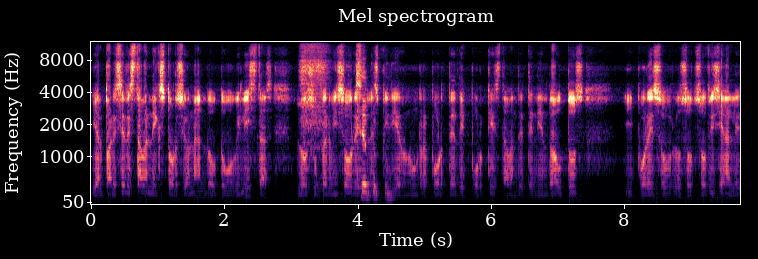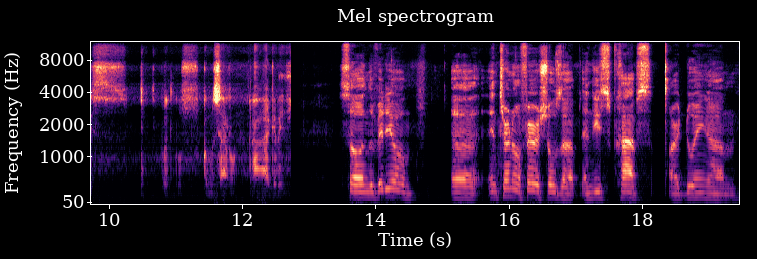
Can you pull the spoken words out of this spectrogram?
y al parecer estaban extorsionando automovilistas. Los supervisores les pidieron un reporte de por qué estaban deteniendo autos y por eso los otros oficiales pues los comenzaron a agredir. So in the video, uh, internal affairs shows up, and these cops are doing um,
